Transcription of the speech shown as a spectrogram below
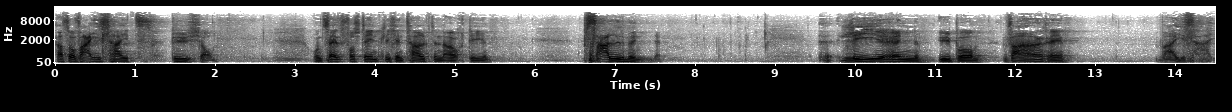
Also Weisheitsbücher. Und selbstverständlich enthalten auch die Psalmen äh, Lehren über wahre Weisheit.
